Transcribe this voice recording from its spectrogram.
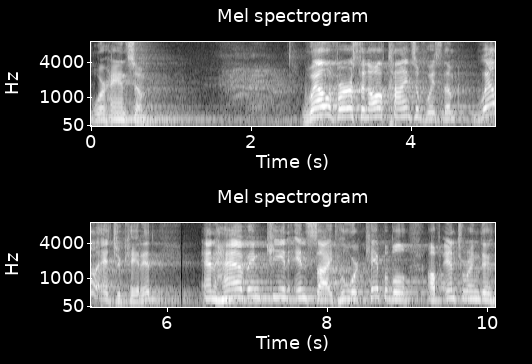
were handsome, well versed in all kinds of wisdom, well educated, and having keen insight, who were capable of entering the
